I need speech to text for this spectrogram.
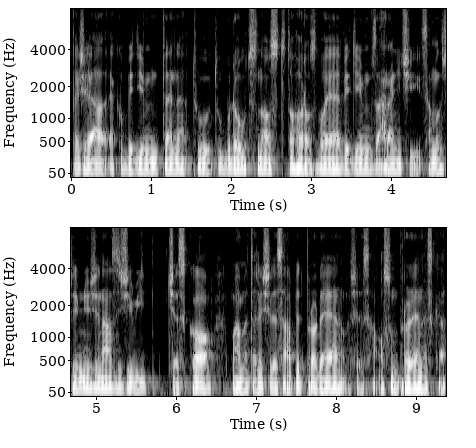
Takže já jako vidím ten, tu, tu budoucnost toho rozvoje, vidím v zahraničí. Samozřejmě, že nás živí Česko, máme tady 65 prodeje, nebo 68 prodeje dneska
